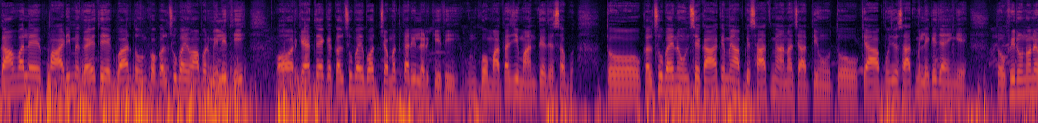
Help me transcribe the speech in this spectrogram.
गाँव वाले पहाड़ी में गए थे एक बार तो उनको कलसुबाई वहाँ पर मिली थी। और कहते हैं कि कलसुबाई बहुत चमत्कारी लड़की थी। उनको माताजी मानते थे सब। तो कलसुबाई ने उनसे कहा कि मैं आपके साथ में आना चाहती हूँ तो क्या आप मुझे साथ में लेके जाएँगे? तो फिर उन्होंने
